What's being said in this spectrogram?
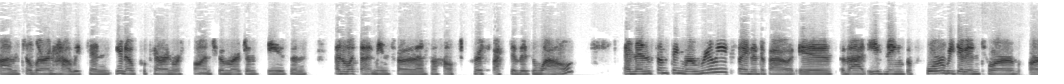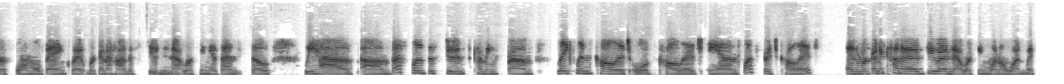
um, to learn how we can, you know, prepare and respond to emergencies and, and what that means from a mental health perspective as well. And then something we're really excited about is that evening before we get into our, our formal banquet, we're going to have a student networking event. So we have um, busloads of students coming from Lakeland College, Olds College, and Lethbridge College. And we're going to kind of do a networking one-on-one with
